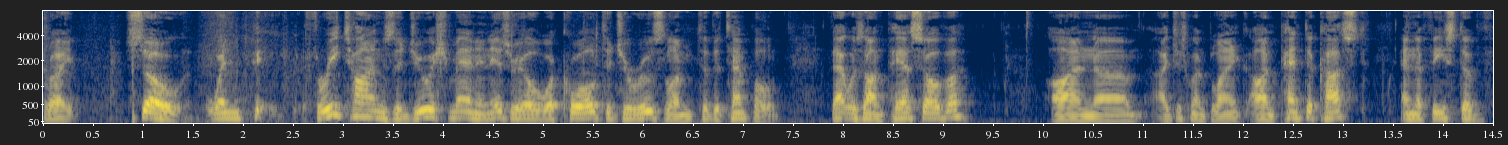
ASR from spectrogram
Right. So when three times the Jewish men in Israel were called to Jerusalem to the temple, that was on Passover, on um, I just went blank on Pentecost and the Feast of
